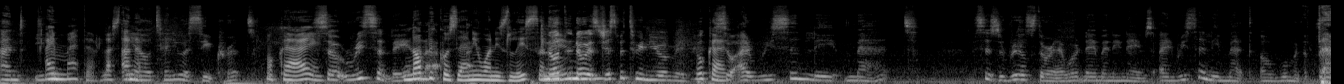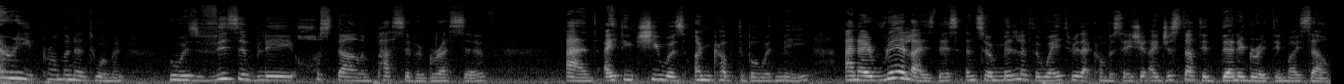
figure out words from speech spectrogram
And even, i met her last and year I'll tell you a secret. okay So recently, not and I- because anyone is listening no, no, it's just between you and me. Okay. So I recently met. This is a real story. I won't name any names. I recently met a woman, a very prominent woman, who was visibly hostile and passive aggressive, and I think she was uncomfortable with me. And I realized this, and so middle of the way through that conversation, I just started denigrating myself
